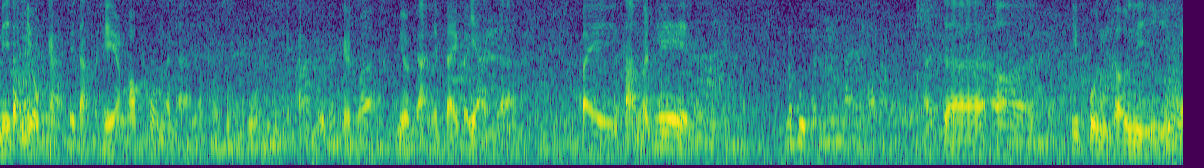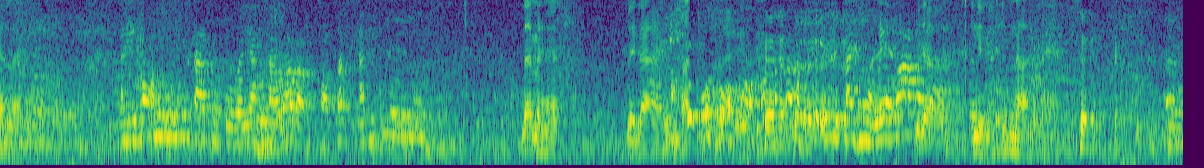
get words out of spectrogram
ไม่ได้มีโอกาสไปต่างประเทศกับครอบครัวมานานแล้วพอสมควรนะครับคือถ้าเกิดว่ามีโอกาสได้ไปก็อยากจะไปต่างประเทศอะไรอย่างเงี้ยครับระบุประเทศไหมหรือว่าแบบอาจจะเอ่อญี่ปุ่นเกาหลีอะไรอย่างเงี้ยครับ อันนี้บอกผู้จัดการส่วนตัวเรายังคะว่าแบบขอสักอาทิตย์หนึงได้ไหมฮะ ไม่ได้สั่นหมดเลยใส่หัวเร็วมากเลยเนี่ยหนึ่งอาทิตย์นานไปเออ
